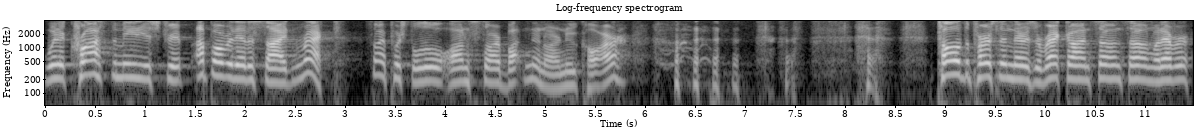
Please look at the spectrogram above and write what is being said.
went across the media strip, up over the other side, and wrecked. So I pushed the little OnStar button in our new car. Told the person there's a wreck on so and so and whatever.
